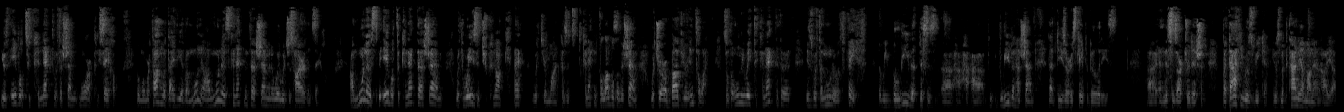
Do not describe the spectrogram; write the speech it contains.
he was able to connect with Hashem more piseichel. But when we're talking about the idea of Amunah, Amunah is connecting to Hashem in a way which is higher than seichel. Amunah is to be able to connect to Hashem with ways that you cannot connect with your mind, because it's connecting to levels of Hashem which are above your intellect. So the only way to connect to it is with Amunah, with faith, that we believe that this is, uh, believe in Hashem, that these are His capabilities. Uh, and this is our tradition. But that he was weakened. He was Mektania Mana and Haya.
